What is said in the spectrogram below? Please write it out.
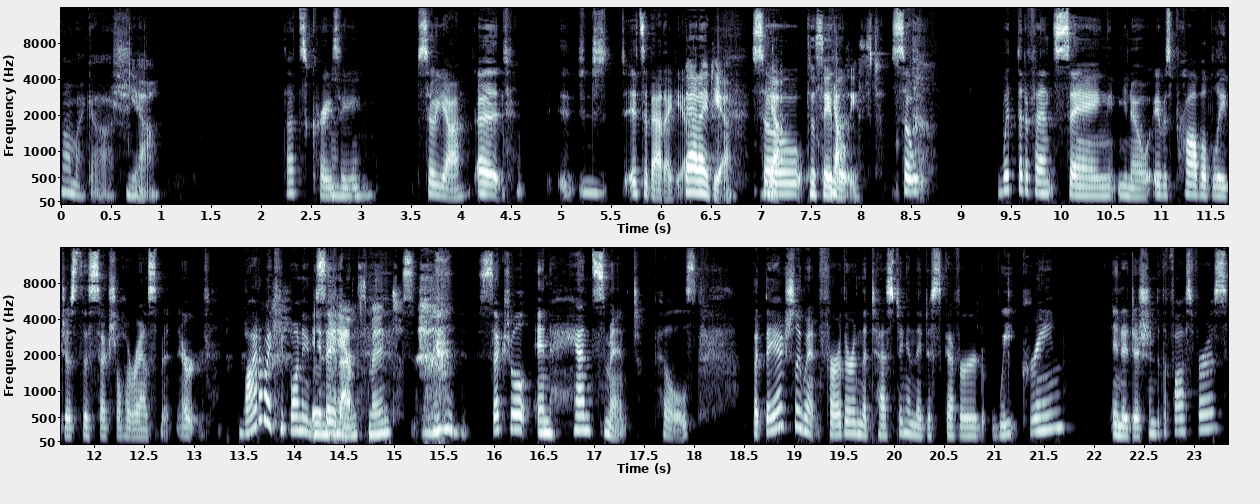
Oh my gosh. yeah That's crazy. Mhm. So yeah, uh, it's, it's a bad idea. bad idea So, Yeah, to say yeah. the least So with the defense saying, you know, it was probably just the sexual harassment or why do I keep wanting to enhancement say that? Enhancement. Sexual enhancement pills. But they actually went further in the testing and they discovered wheat grain in addition to the phosphorus.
